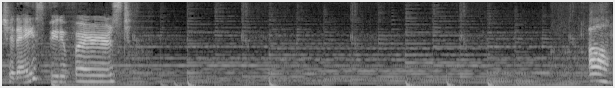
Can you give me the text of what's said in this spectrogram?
today's video first. Um,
